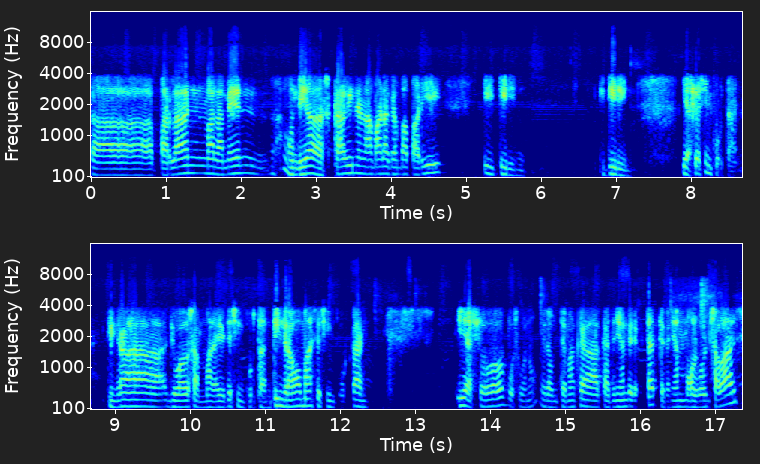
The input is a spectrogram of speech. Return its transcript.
que parlant malament un dia es caguin en la mare que em va parir i tirin. I tirin. I això és important. Tindrà jugadors amb mala llet és important. Tindrà homes és important. I això, doncs, bueno, era un tema que, que teníem detectat, que teníem molt bons xavals,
